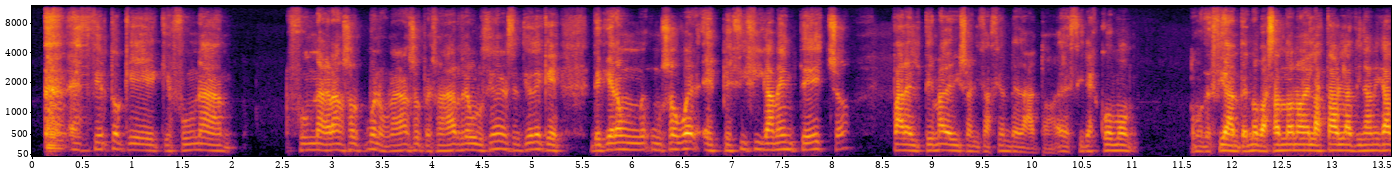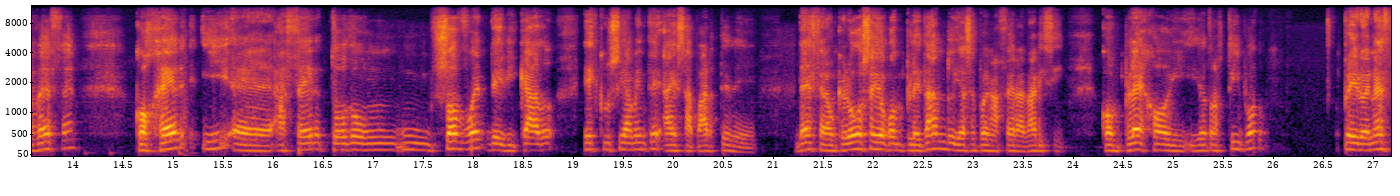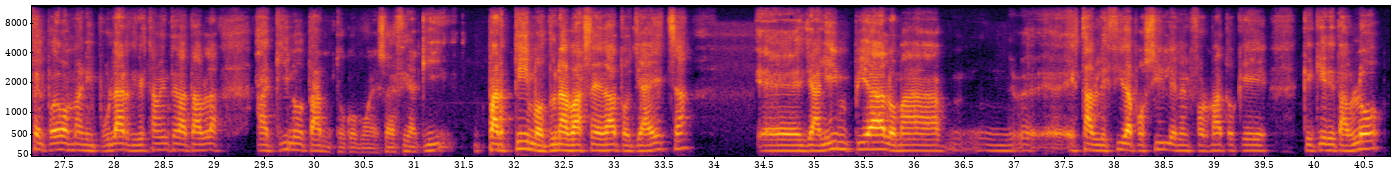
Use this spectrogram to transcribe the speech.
es cierto que, fue una, fue una gran, bueno, una gran sorpresa, una revolución en el sentido de que, de que era un, software específicamente hecho para el tema de visualización de datos. Es decir, es como, como decía antes, ¿no? basándonos en las tablas dinámicas de Excel, coger y eh, hacer todo un, software dedicado exclusivamente a esa parte de, Excel, aunque luego se ha ido completando y ya se pueden hacer análisis complejos y, de otros tipos, pero en Excel podemos manipular directamente la tabla, aquí no tanto como eso, es decir, aquí partimos de una base de datos ya hecha, eh, ya limpia, lo más mm, establecida posible en el formato que, que quiere Tableau,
